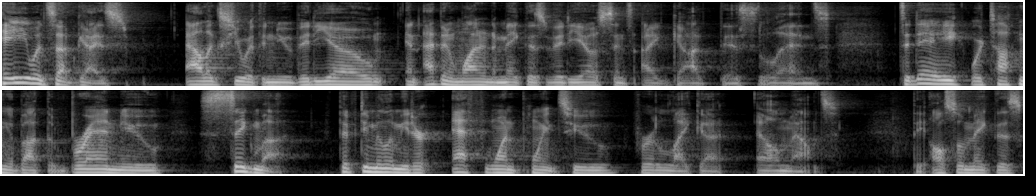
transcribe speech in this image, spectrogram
Hey, what's up guys? Alex here with a new video, and I've been wanting to make this video since I got this lens. Today, we're talking about the brand new Sigma 50mm f1.2 for Leica L mount. They also make this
